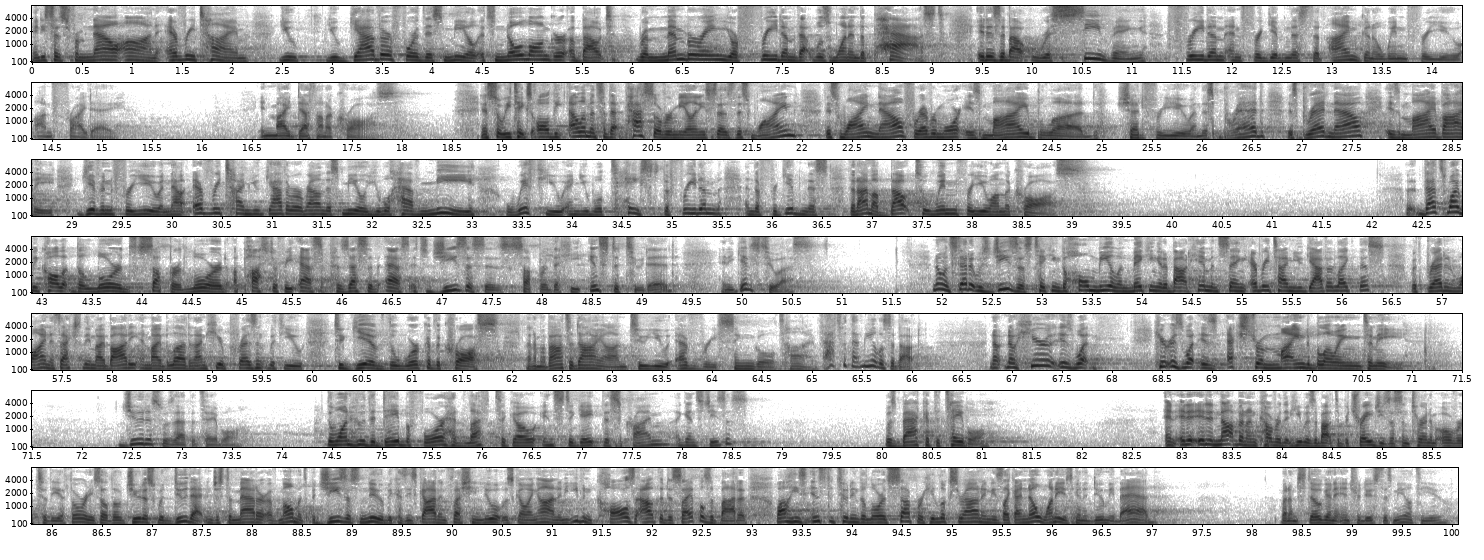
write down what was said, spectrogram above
And he says, from now on, every time you, you gather for this meal, it's no longer about remembering your freedom that was won in the past. It is about receiving freedom and forgiveness that I'm going to win for you on Friday in my death on a cross. And so he takes all the elements of that Passover meal and he says, This wine, this wine now forevermore is my blood shed for you. And this bread, this bread now is my body given for you. And now every time you gather around this meal, you will have me with you and you will taste the freedom and the forgiveness that I'm about to win for you on the cross. That's why we call it the Lord's Supper. Lord, apostrophe S, possessive S. It's Jesus' supper that he instituted and he gives to us. No, instead it was Jesus taking the whole meal and making it about him and saying, Every time you gather like this with bread and wine, it's actually my body and my blood, and I'm here present with you to give the work of the cross that I'm about to die on to you every single time. That's what that meal is about. Now, now here, is what, here is what is extra mind blowing to me. Judas was at the table. The one who the day before had left to go instigate this crime against Jesus was back at the table. And it, it, had not been uncovered that he was about to betray Jesus and turn him over to the authorities, although Judas would do that in just a matter of moments. But Jesus knew, because he's God in flesh, he knew what was going on. And he even calls out the disciples about it. While he's instituting the Lord's Supper, he looks around and he's like, I know one of you is going to do me bad, but I'm still going to introduce this meal to you.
